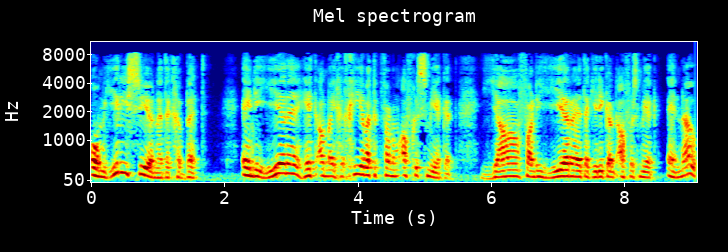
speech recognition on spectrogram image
om hierdie seun het ek gebid en die Here het aan my gegee wat ek van hom afgesmeek het. Ja, van die Here het ek hierdie kind afgesmeek en nou,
